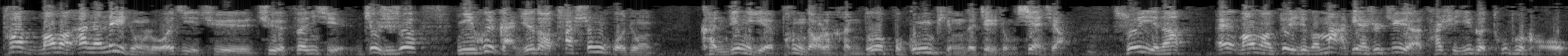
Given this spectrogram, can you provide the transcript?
他往往按照那种逻辑去去分析，就是说你会感觉到他生活中肯定也碰到了很多不公平的这种现象，所以呢，哎，往往对这个骂电视剧啊，它是一个突破口。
